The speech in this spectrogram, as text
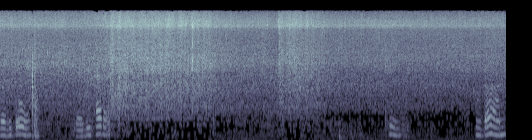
There we go. There we have it. Okay. We're done.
